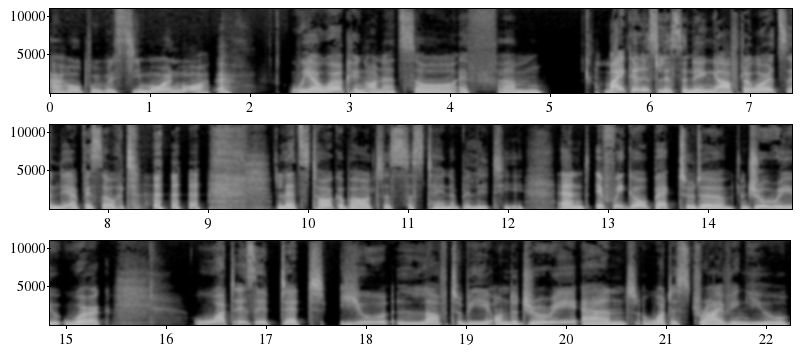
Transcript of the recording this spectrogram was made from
I hope we will see more and more. we are working on it. So if um, Michael is listening afterwards in the episode, let's talk about sustainability. And if we go back to the jury work, what is it that you love to be on the jury and what is driving you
